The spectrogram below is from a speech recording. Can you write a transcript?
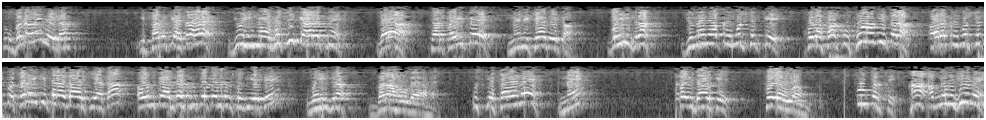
تو بدل نہیں دے گا۔ یہ فارغ کہتا ہے جو ہی میں غصی کی حالت میں گیا چارپائی پہ میں نے کیا دیکھا۔ وہی درخت جو میں نے اپنے مرشد کے خلافا کو پھولوں کی طرح اور اپنے مرشد کو چنے کی طرح ظاہر کیا تھا اور ان پہ دس روپے پینٹر کو دیے تھے، وہی درخت بڑا ہو گیا ہے۔ اس کے سائے میں میں پئی ڈال کے سویا ہوا ہوں۔ اوپر سے ہاں اب میرے دل میں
